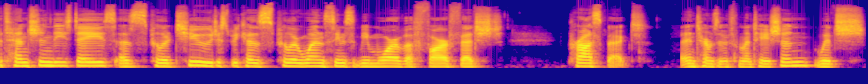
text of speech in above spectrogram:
attention these days as Pillar Two, just because Pillar One seems to be more of a far fetched prospect in terms of implementation, which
